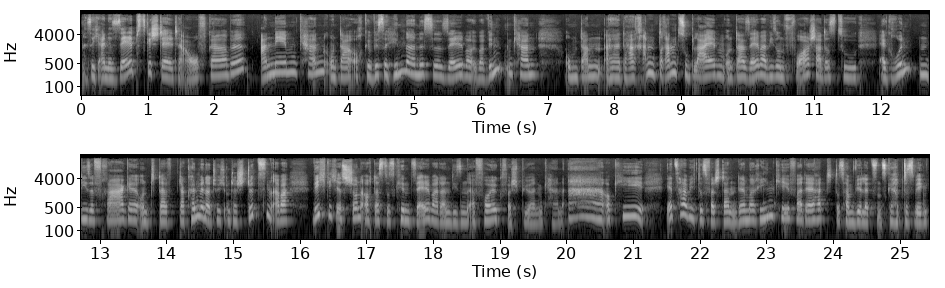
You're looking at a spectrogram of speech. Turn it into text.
sich eine selbstgestellte Aufgabe annehmen kann und da auch gewisse Hindernisse selber überwinden kann, um dann äh, daran dran zu bleiben und da selber wie so ein Forscher das zu ergründen, diese Frage. Und da, da können wir natürlich unterstützen, aber wichtig ist schon auch, dass das Kind selber dann diesen Erfolg verspüren kann. Ah, okay, jetzt habe ich das verstanden. Der Marienkäfer, der hat, das haben wir letztens gehabt, deswegen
